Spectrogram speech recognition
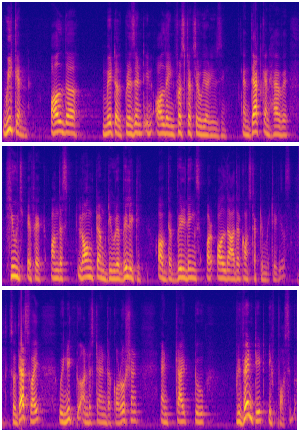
weaken all the metal present in all the infrastructure we are using and that can have a huge effect on the long term durability of the buildings or all the other constructive materials. So, that is why we need to understand the corrosion and try to prevent it if possible.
